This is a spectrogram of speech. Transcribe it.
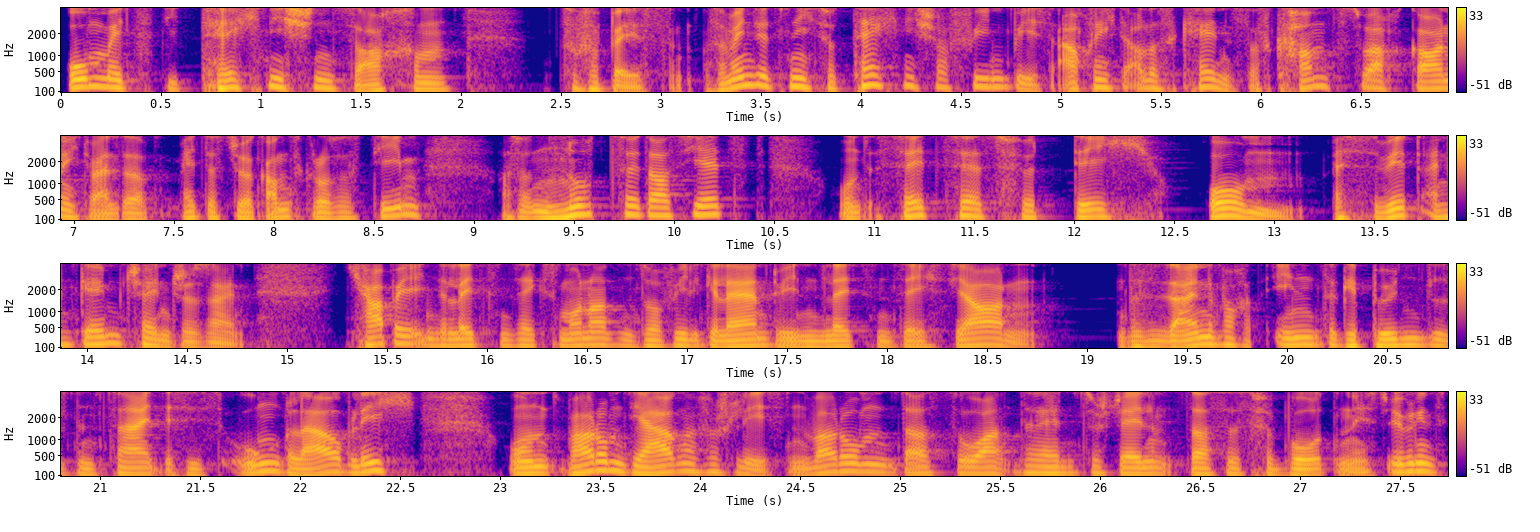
um jetzt die technischen Sachen zu verbessern. Also wenn du jetzt nicht so technisch affin bist, auch nicht alles kennst, das kannst du auch gar nicht, weil da hättest du ein ganz großes Team. Also nutze das jetzt und setze es für dich um. Es wird ein Game Changer sein. Ich habe in den letzten sechs Monaten so viel gelernt wie in den letzten sechs Jahren. Und das ist einfach in der gebündelten Zeit. Es ist unglaublich. Und warum die Augen verschließen? Warum das so anzustellen, dass es verboten ist? Übrigens,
